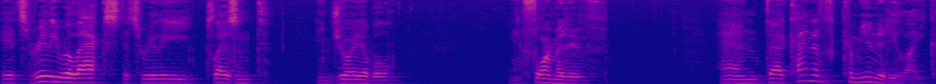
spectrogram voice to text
It's really relaxed, it's really pleasant, enjoyable, informative, and uh, kind of community like.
